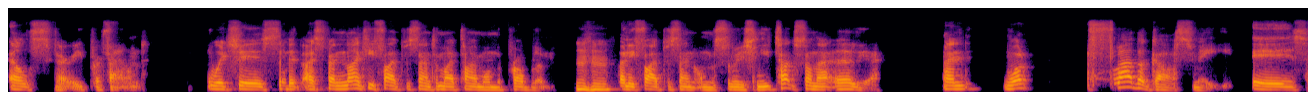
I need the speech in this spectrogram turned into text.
else very profound, which is that I spend 95% of my time on the problem, mm-hmm. only 5% on the solution. You touched on that earlier. And what flabbergasts me is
